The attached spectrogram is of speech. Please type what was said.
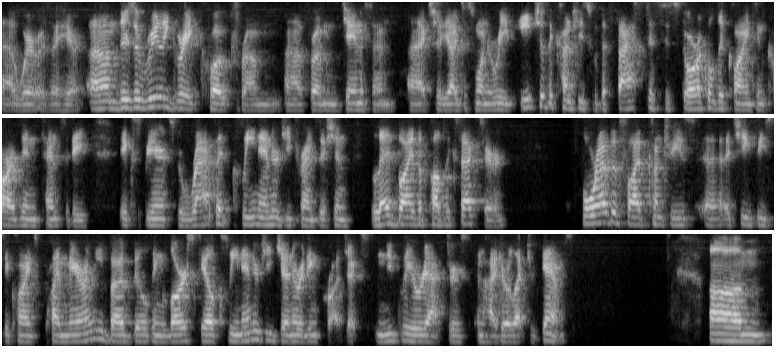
uh, where was I here? Um, there's a really great quote from uh, from Jameson. Actually, I just want to read. Each of the countries with the fastest historical declines in carbon intensity experienced a rapid clean energy transition led by the public sector Four out of five countries uh, achieve these declines primarily by building large scale clean energy generating projects, nuclear reactors, and hydroelectric dams. Um,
